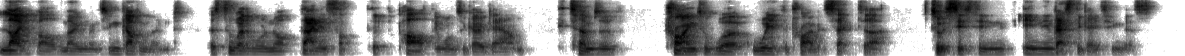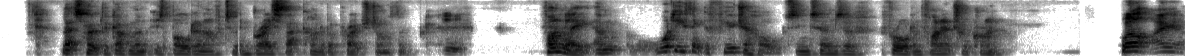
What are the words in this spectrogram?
light bulb moment in government as to whether or not that is the path they want to go down in terms of trying to work with the private sector to assist in, in investigating this. Let's hope the government is bold enough to embrace that kind of approach, Jonathan. Mm. Finally, um, what do you think the future holds in terms of fraud and financial crime? Well, I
